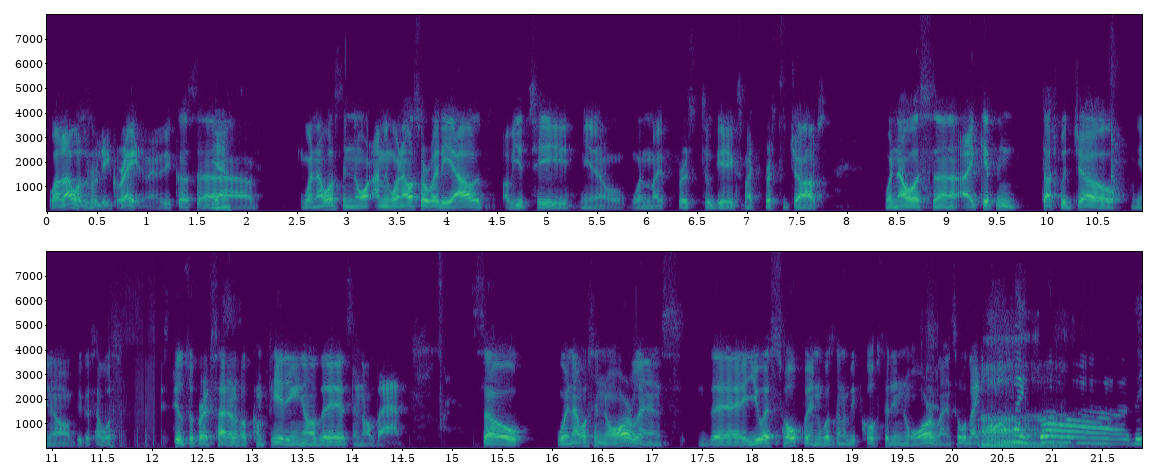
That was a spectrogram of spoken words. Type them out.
Well, that was really great, man. Because uh, yeah when I was in, I mean, when I was already out of UT, you know, when my first two gigs, my first two jobs, when I was, uh, I kept in touch with Joe, you know, because I was still super excited about competing and all this and all that. So when I was in New Orleans, the U.S. Open was going to be hosted in New Orleans. So I was like, uh, oh my ah. god, the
